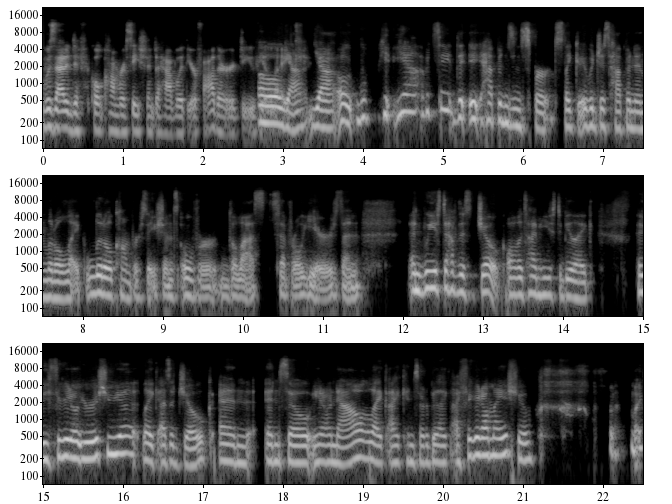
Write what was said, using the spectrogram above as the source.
was that a difficult conversation to have with your father do you feel oh like? yeah yeah. Oh well, yeah i would say that it happens in spurts like it would just happen in little like little conversations over the last several years and and we used to have this joke all the time. He used to be like have you figured out your issue yet? Like as a joke and and so you know now like i can sort of be like i figured out my issue. My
